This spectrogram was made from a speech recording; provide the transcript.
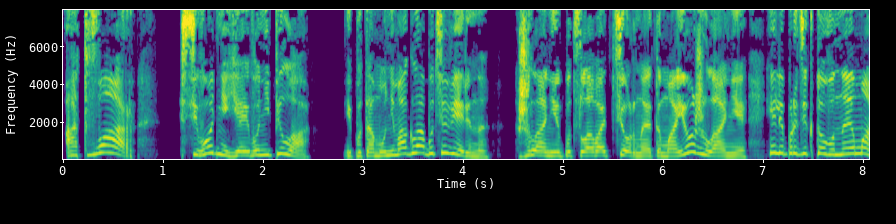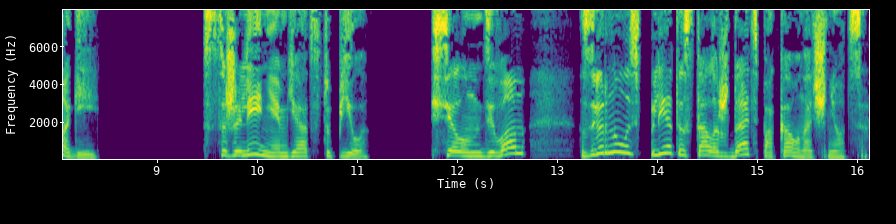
Отвар! Сегодня я его не пила, и потому не могла быть уверена, желание поцеловать терна — это мое желание или продиктованное магией. С сожалением я отступила. Села на диван, завернулась в плед и стала ждать, пока он очнется.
